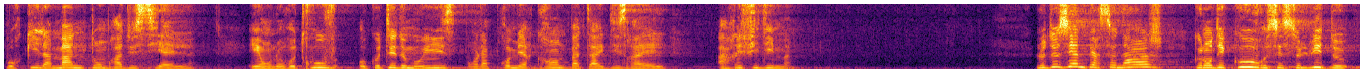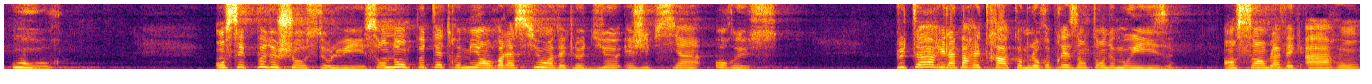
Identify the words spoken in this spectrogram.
pour qui la manne tombera du ciel. Et on le retrouve aux côtés de Moïse pour la première grande bataille d'Israël à Réphidim. Le deuxième personnage que l'on découvre, c'est celui de Our. On sait peu de choses sur lui. Son nom peut être mis en relation avec le dieu égyptien Horus. Plus tard, il apparaîtra comme le représentant de Moïse, ensemble avec Aaron.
